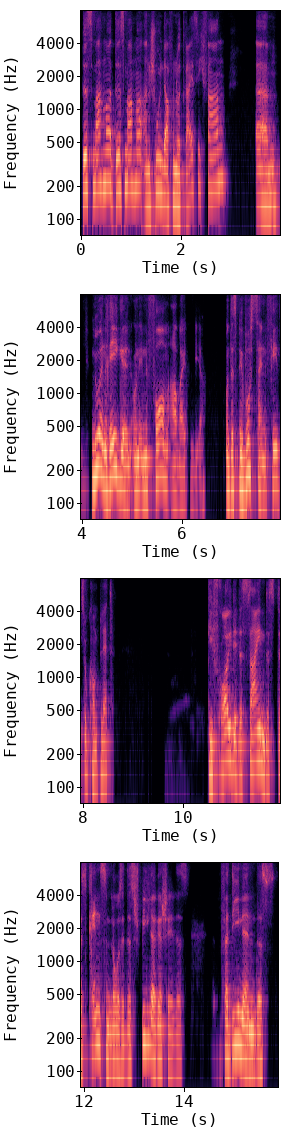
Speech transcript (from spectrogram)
das machen wir, das machen wir. An Schulen darf man nur 30 fahren. Ähm, nur in Regeln und in Form arbeiten wir. Und das Bewusstsein fehlt so komplett. Die Freude, das Sein, das, das Grenzenlose, das Spielerische, das Verdienen, das,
